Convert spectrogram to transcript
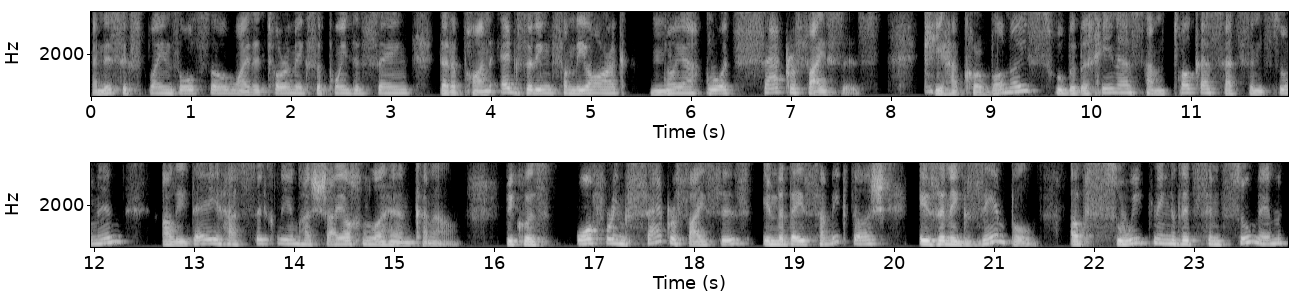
And this explains also why the Torah makes a point of saying that upon exiting from the ark, Noach brought sacrifices. Ki hakorbonos hu bebechinas hamtokas hatzimtzumim alidei hasiklim hashayachim lohem kanal. Because offering sacrifices in the Beis Hamikdash is an example of sweetening the tzimtzumim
